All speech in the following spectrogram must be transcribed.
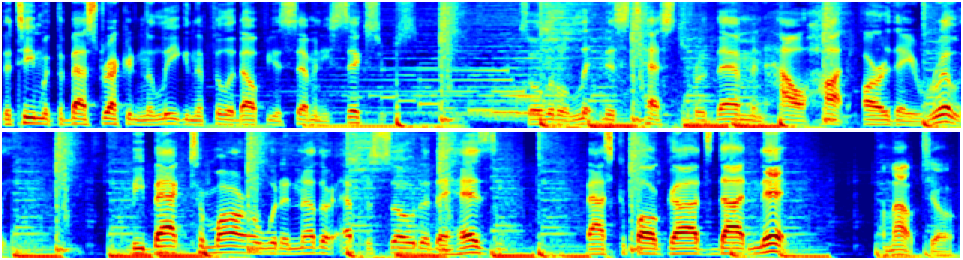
the team with the best record in the league in the Philadelphia 76ers. So a little litmus test for them and how hot are they really. Be back tomorrow with another episode of the Hezi, basketballgods.net. I'm out, y'all.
